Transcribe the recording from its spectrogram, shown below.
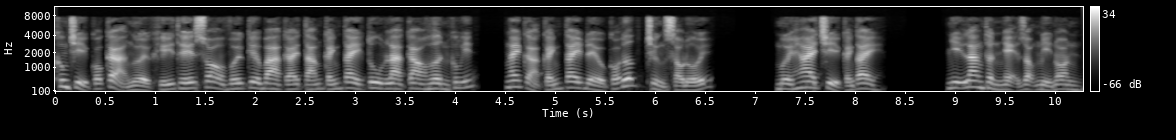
Không chỉ có cả người khí thế so với kia ba cái tám cánh tay tu la cao hơn không ít, ngay cả cánh tay đều có ước chừng sáu đối. 12 chỉ cánh tay. Nhị lang thần nhẹ giọng nỉ non,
